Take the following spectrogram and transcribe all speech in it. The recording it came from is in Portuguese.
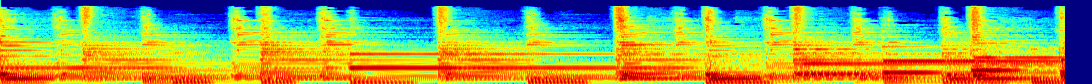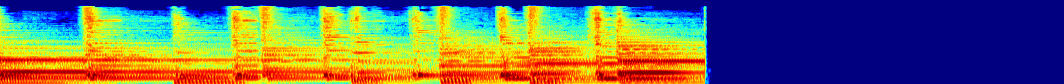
Música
